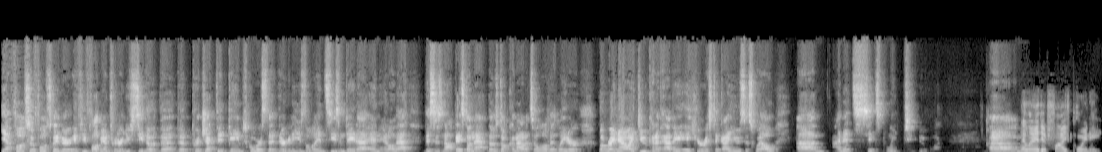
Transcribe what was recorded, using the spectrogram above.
Yeah, full, so full disclaimer, if you follow me on Twitter, you see the the, the projected game scores that they're going to use little in-season data and, and all that. This is not based on that. Those don't come out until a little bit later. But right now, I do kind of have a, a heuristic I use as well. Um, I'm at 6.2. Um, I landed at five point eight.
